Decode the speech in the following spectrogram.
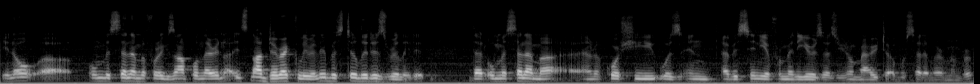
You know, uh, Umm Salama, for example, it's not directly related, but still it is related. That Umm Salama, and of course she was in Abyssinia for many years, as you know, married to Abu Salama, remember?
